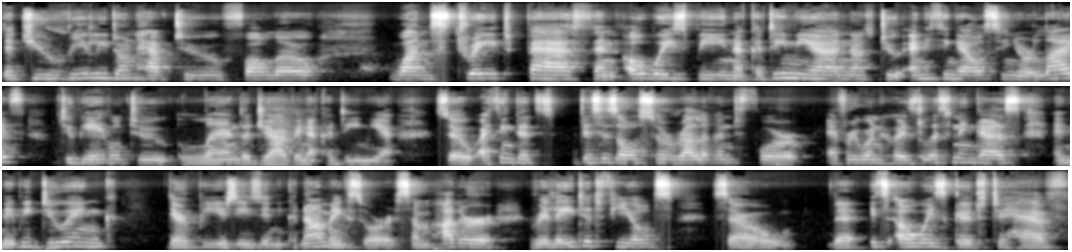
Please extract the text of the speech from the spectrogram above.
that you really don't have to follow one straight path and always be in academia, not do anything else in your life to be able to land a job in academia. So I think that this is also relevant for everyone who is listening us and maybe doing their PhDs in economics or some other related fields. So the, it's always good to have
